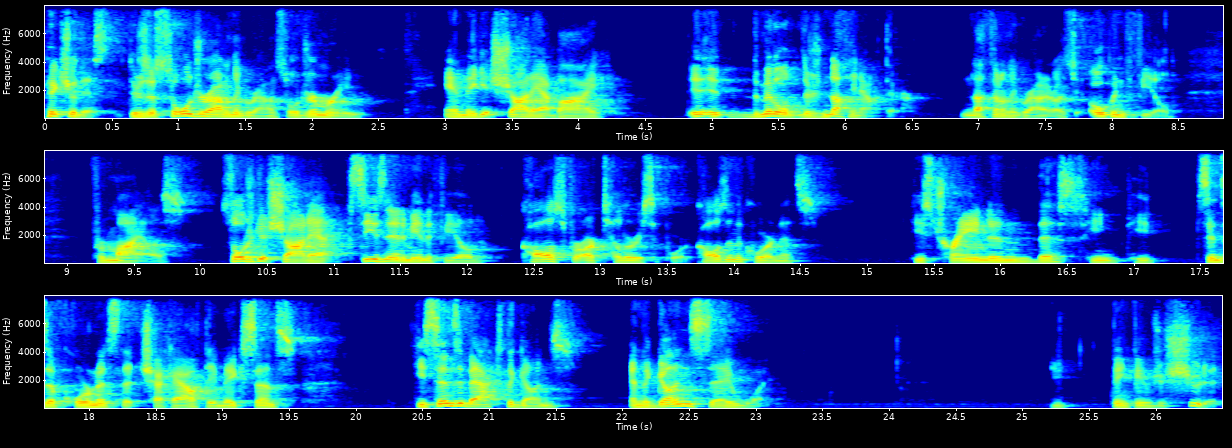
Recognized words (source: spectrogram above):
picture this there's a soldier out on the ground, soldier Marine, and they get shot at by the middle, there's nothing out there, nothing on the ground. It's open field for miles. Soldier gets shot at, sees an enemy in the field, calls for artillery support, calls in the coordinates. He's trained in this. He he sends up coordinates that check out, they make sense. He sends it back to the guns, and the guns say what? You think they would just shoot it.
